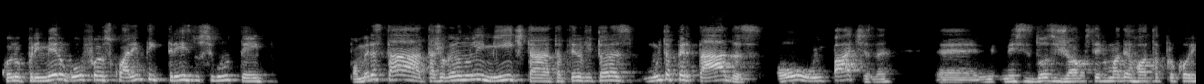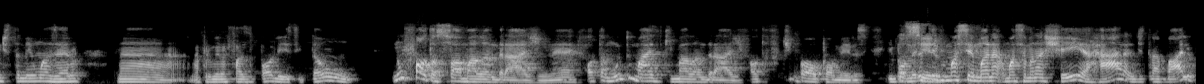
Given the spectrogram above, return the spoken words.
quando o primeiro gol foi aos 43 do segundo tempo. O Palmeiras está tá jogando no limite, está tá tendo vitórias muito apertadas ou empates, né? É, nesses 12 jogos teve uma derrota para o Corinthians também 1 a 0 na, na primeira fase do Paulista. Então, não falta só malandragem, né? Falta muito mais do que malandragem, falta futebol, Palmeiras. E o Palmeiras teve uma semana, uma semana cheia, rara de trabalho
